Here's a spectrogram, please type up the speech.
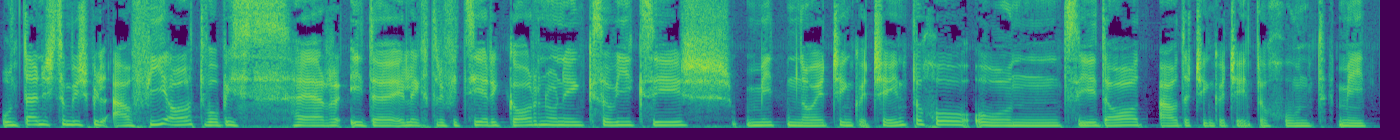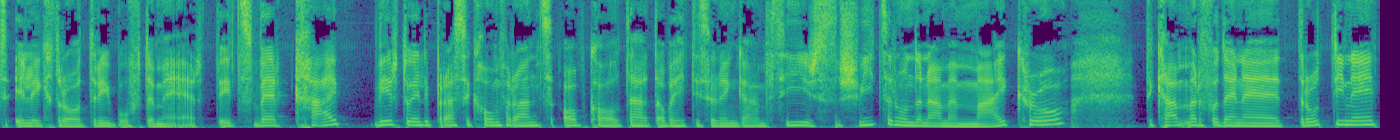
Und dann ist zum Beispiel auch Fiat, wo bisher in der Elektrifizierung gar noch nicht so weit war, mit dem neuen Cinquecento gekommen und siehe da, auch der Cinquecento kommt mit Elektroantrieb auf den Markt. Jetzt, wer keine virtuelle Pressekonferenz abgehalten hat, aber hätte so in Genf sein, ist das Schweizer Unternehmen Micro. Da kennt man von diesen Trottinett.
